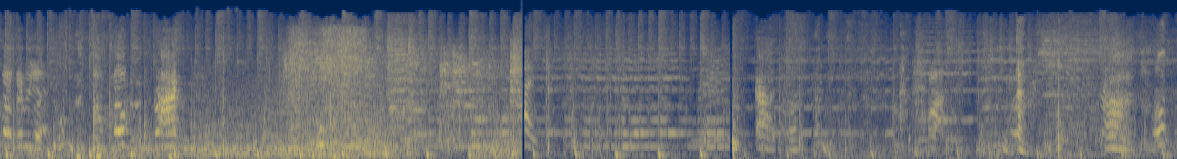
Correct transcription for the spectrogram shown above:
打！打！哎！啊！啊！啊！我。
